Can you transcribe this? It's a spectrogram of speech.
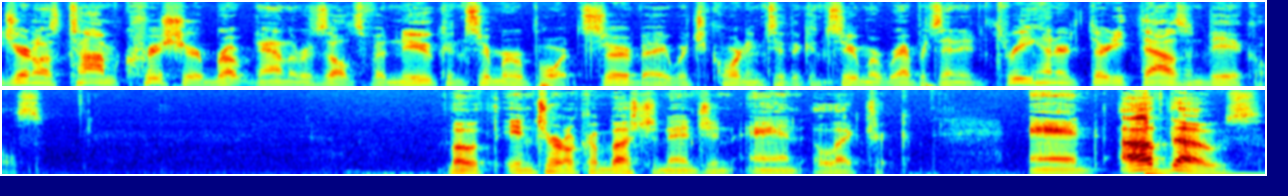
journalist Tom Krisher broke down the results of a new Consumer Report survey, which, according to the consumer, represented 330,000 vehicles, both internal combustion engine and electric. And of those,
